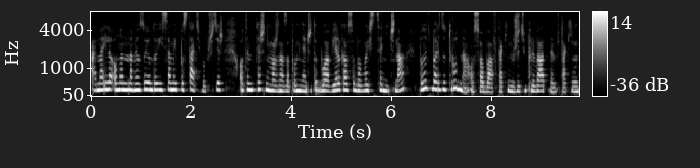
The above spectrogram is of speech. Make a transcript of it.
a na ile one nawiązują do jej samej postaci, bo przecież o tym też nie można zapominać, że to była wielka osobowość sceniczna, ponoć bardzo trudna osoba w takim życiu prywatnym, w takim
